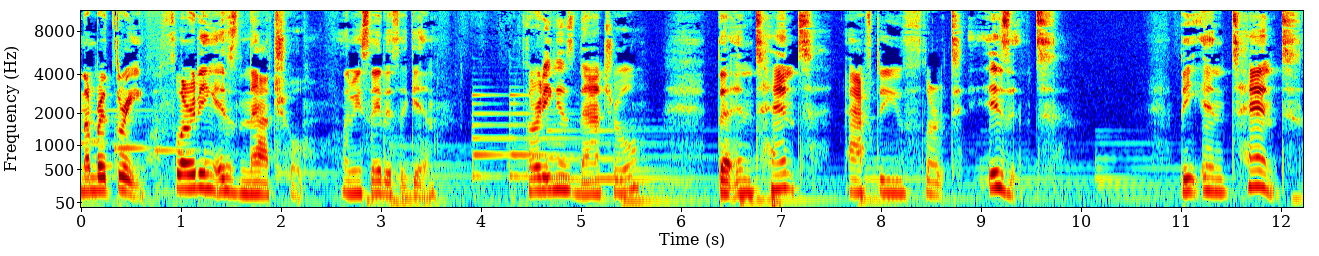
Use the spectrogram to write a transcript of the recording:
Number three flirting is natural. Let me say this again. Flirting is natural. The intent after you flirt isn't. The intent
